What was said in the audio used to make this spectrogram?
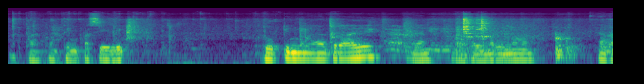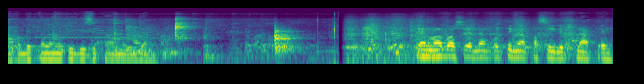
At ah, konting pasilip. Tupin ng garahe. Ayan, okay na rin naman. Nakakabit na lang yung PVC panel dyan. Yan mga boss, yan ang kunting uh, pasilip natin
